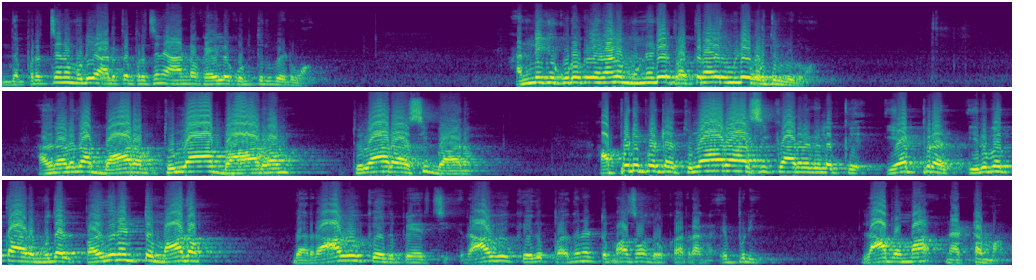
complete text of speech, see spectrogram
இந்த பிரச்சனை முடியும் அடுத்த பிரச்சனை ஆண்டவன் கையில் கொடுத்துட்டு போயிடுவான். அன்னைக்கு கொடுக்கலனாலும் முன்னாடியே பத்து நாளைக்கு முன்னாடியே கொடுத்துட்டு போயிடுவான். அதனால தான் பாரம் துலா பாரம் துளாராசி பாரம். அப்படிப்பட்ட துளாராசிக்காரர்களுக்கு ஏப்ரல் இருபத்தாறு முதல் பதினெட்டு மாதம் இந்த ராகுக்கு எது பயிற்சி? ராகுக்கு எது பதினெட்டு மாதம் வந்து உட்கார்றாங்க. எப்படி? லாபமா நட்டமா?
